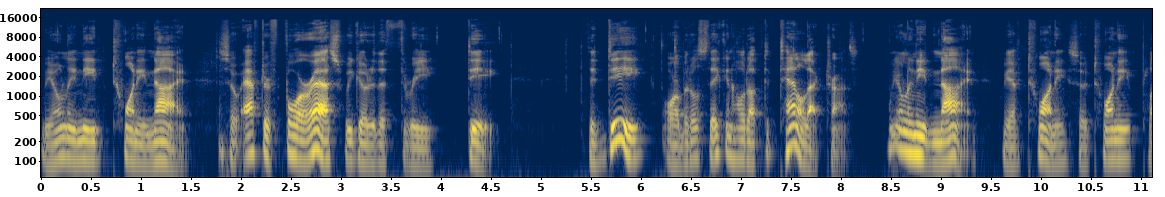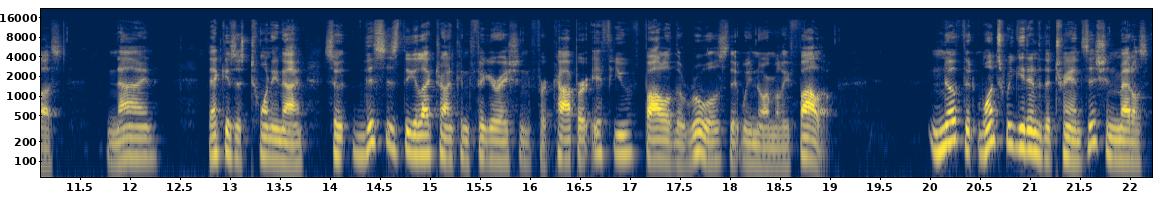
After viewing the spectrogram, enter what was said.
We only need 29. So after 4s, we go to the 3d. The d orbitals, they can hold up to 10 electrons. We only need 9. We have 20, so 20 plus 9 that gives us 29. So this is the electron configuration for copper if you follow the rules that we normally follow. Note that once we get into the transition metals,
